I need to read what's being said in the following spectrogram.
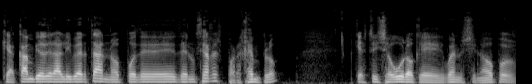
que a cambio de la libertad no puede denunciarles, por ejemplo, que estoy seguro que, bueno, si no, pues,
